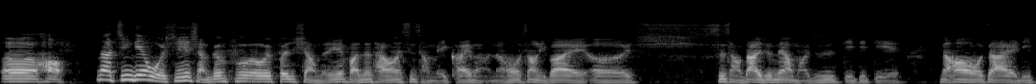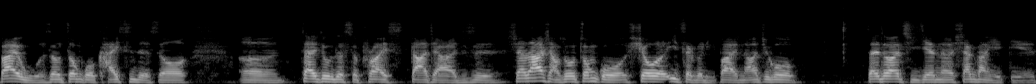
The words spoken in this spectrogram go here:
呃，好，那今天我今天想跟各位分享的，因为反正台湾市场没开嘛，然后上礼拜呃市场大概就那样嘛，就是跌跌跌。然后在礼拜五的时候，中国开市的时候，呃，再度的 surprise 大家了，就是现在大家想说中国休了一整个礼拜，然后结果。在这段期间呢，香港也跌，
